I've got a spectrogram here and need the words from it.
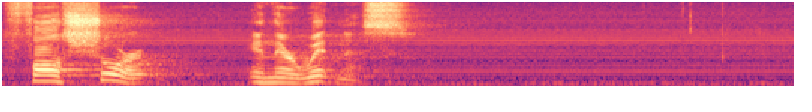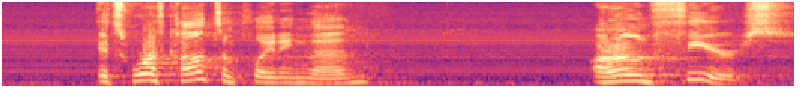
fall short in their witness. It's worth contemplating then our own fears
